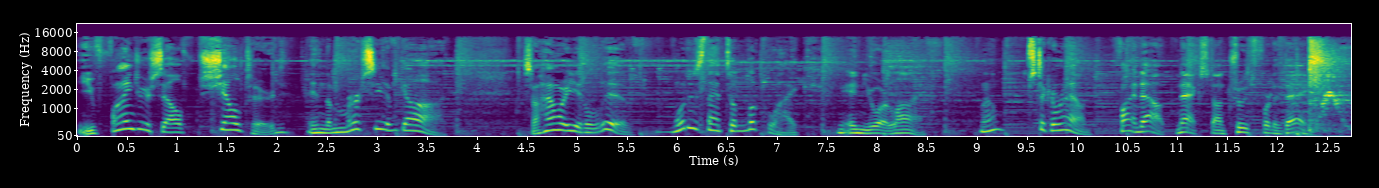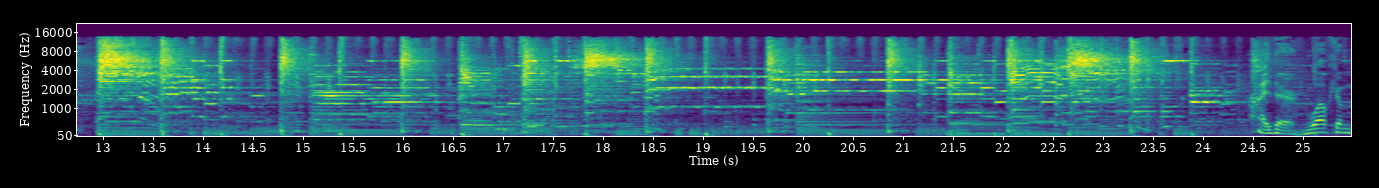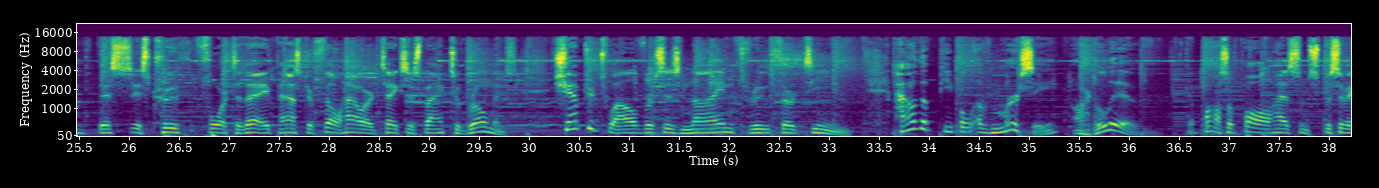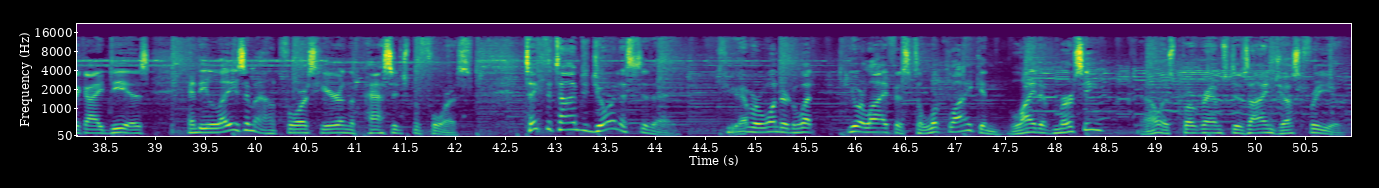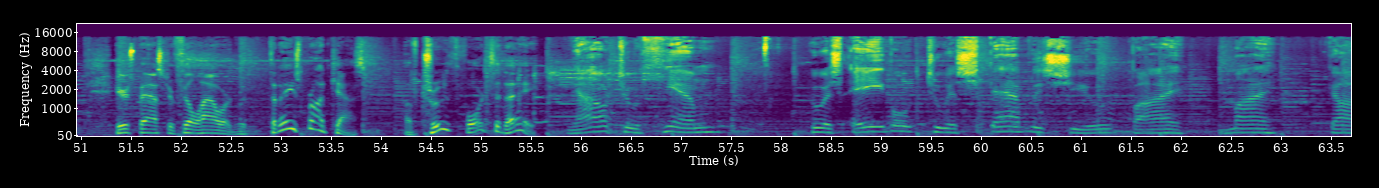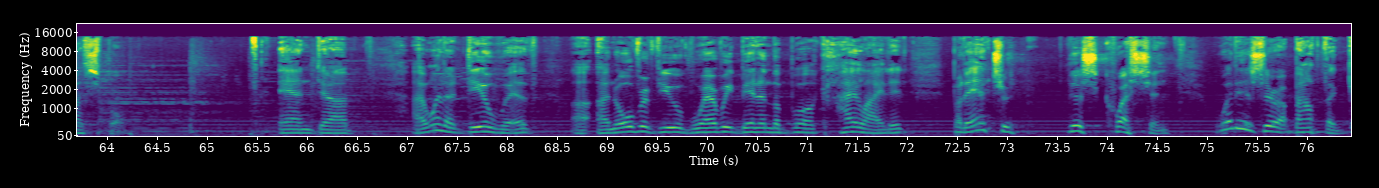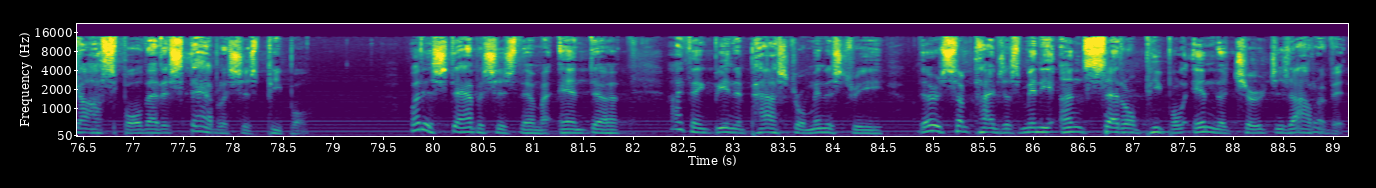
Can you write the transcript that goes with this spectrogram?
You find yourself sheltered in the mercy of God. So, how are you to live? What is that to look like in your life? Well, stick around. Find out next on Truth for Today. Hi there. Welcome. This is Truth for Today. Pastor Phil Howard takes us back to Romans chapter 12, verses 9 through 13. How the people of mercy are to live. The Apostle Paul has some specific ideas, and he lays them out for us here in the passage before us. Take the time to join us today. If you ever wondered what your life is to look like in light of mercy, well, this program's designed just for you. Here's Pastor Phil Howard with today's broadcast of Truth for Today. Now to him who is able to establish you by my gospel. And uh, I want to deal with uh, an overview of where we've been in the book, highlighted, but answer this question What is there about the gospel that establishes people? What establishes them? And uh, I think being in pastoral ministry, there's sometimes as many unsettled people in the church as out of it.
